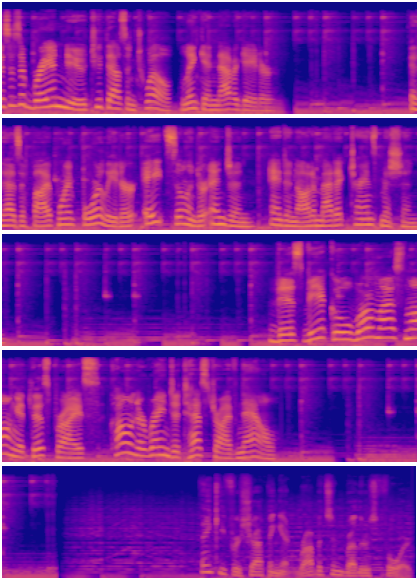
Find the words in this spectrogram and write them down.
This is a brand new 2012 Lincoln Navigator. It has a 5.4-liter eight-cylinder engine and an automatic transmission. This vehicle won't last long at this price. Call and arrange a test drive now. Thank you for shopping at Robinson Brothers Ford,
